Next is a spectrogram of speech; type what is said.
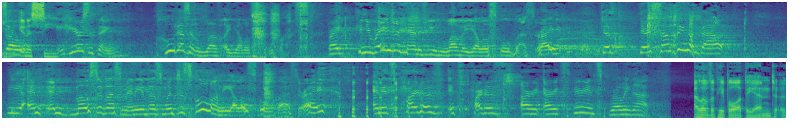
So You're gonna see. Here's the thing: who doesn't love a yellow school bus? Right? Can you raise your hand if you love a yellow school bus? Right? Just there's something about the and and most of us, many of us, went to school on the yellow school bus, right? and it's part of it's part of our our experience growing up. I love the people at the end uh,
